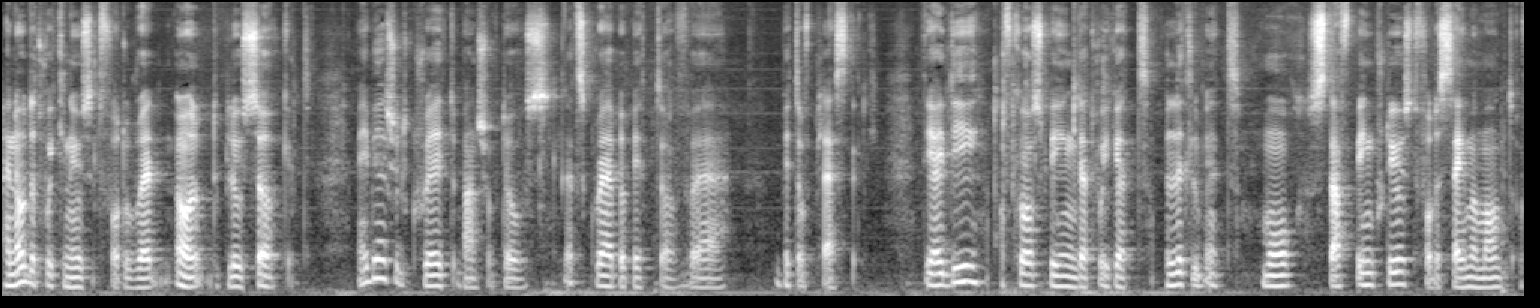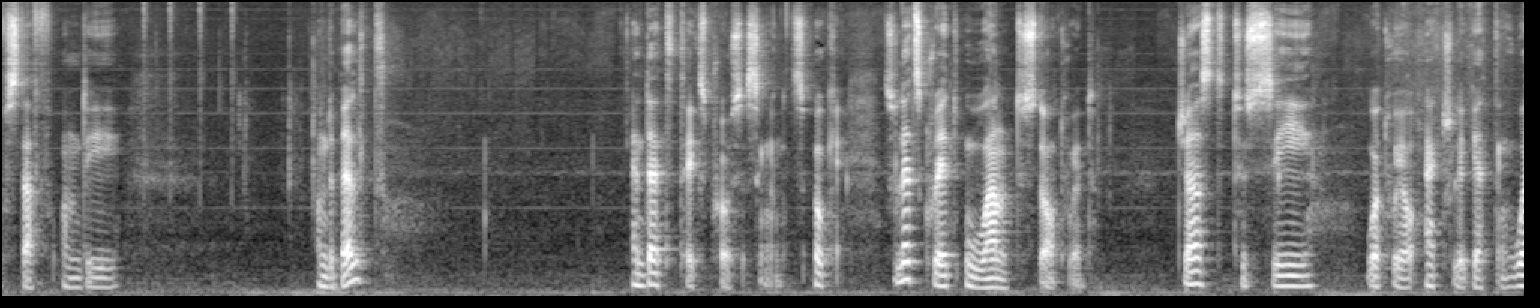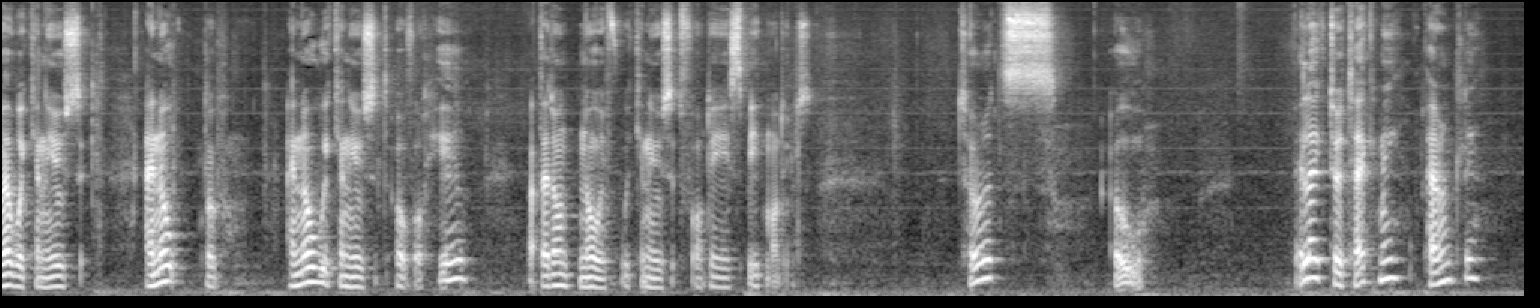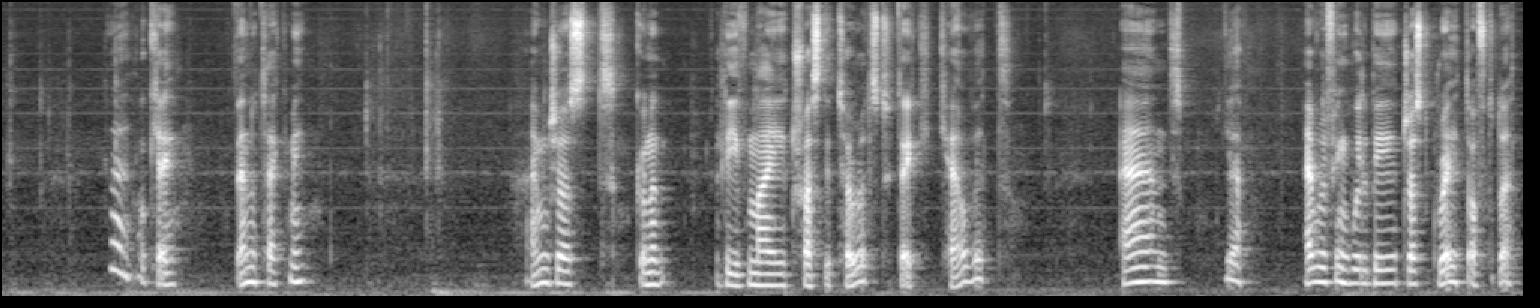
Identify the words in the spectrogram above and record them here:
I know that we can use it for the red or the blue circuit. Maybe I should create a bunch of those. Let's grab a bit of uh, a bit of plastic. The idea, of course, being that we get a little bit more stuff being produced for the same amount of stuff on the on the belt. And that takes processing units. Okay, so let's create one to start with. Just to see what we are actually getting, where we can use it. I know, oh, I know we can use it over here, but I don't know if we can use it for the speed modules. Turrets, oh, they like to attack me, apparently. Yeah, okay, then attack me. I'm just gonna leave my trusty turrets to take care of it. And yeah, everything will be just great after that.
